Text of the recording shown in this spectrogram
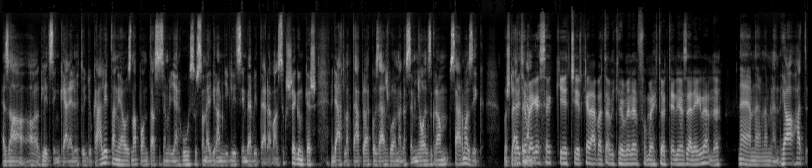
ez a, a glicin kell elő tudjuk állítani, ahhoz naponta azt hiszem, hogy ilyen 20-21 gramnyi glicin bevitelre van szükségünk, és egy átlag táplálkozásból meg azt hiszem 8 gram származik. Most De lehet, ha hogy nem, megeszek két csirkelábat, amikor nem fog megtörténni, az elég lenne? Nem, nem, nem lenne. Ja, hát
